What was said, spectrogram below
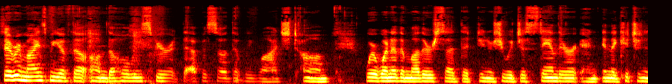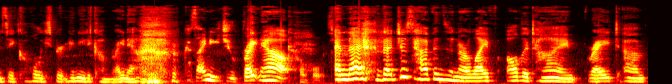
So it reminds me of the um, the Holy Spirit, the episode that we watched, um, where one of the mothers said that you know she would just stand there and in the kitchen and say, "Holy Spirit, you need to come right now because I need you right now." And that that just happens in our life all the time, right? Um,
